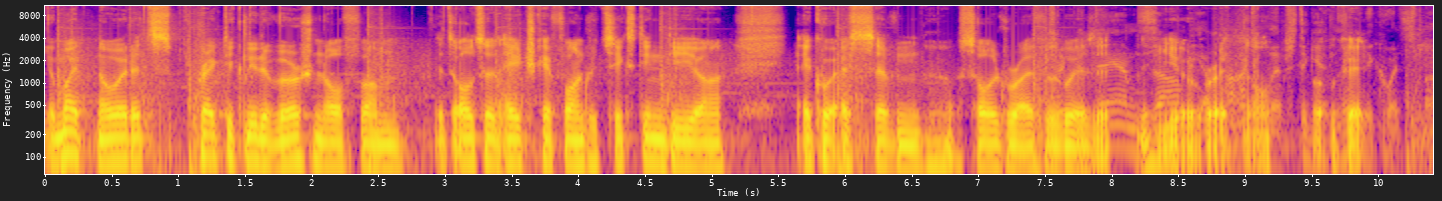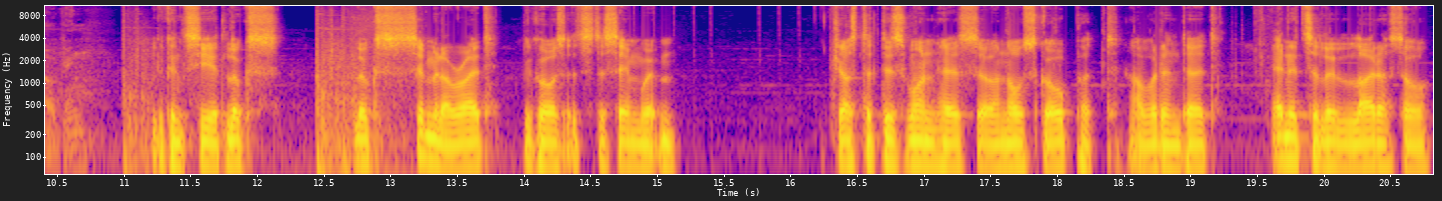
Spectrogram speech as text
You might know it, it's practically the version of, um, it's also an HK 416, the uh, Echo S7 assault rifle. Where is it? Here right now. Okay. You can see it looks looks similar, right? Because it's the same weapon. Just that this one has uh, no scope, but other than that, and it's a little lighter, so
